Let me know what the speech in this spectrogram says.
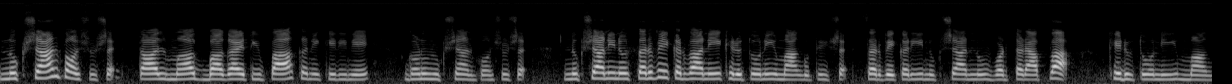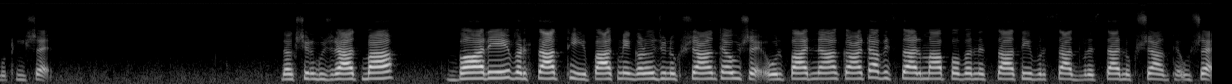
નુકસાન પહોંચ્યું છે. તલ મગ બાગાયતી પાક અને કેરીને ઘણું નુકસાન પહોંચ્યું છે. નુકસાનીનો સર્વે કરવાની ખેડૂતોની માંગ ઉઠી છે. સર્વે કરી નુકસાનનું વળતર આપવા ખેડૂતોની માંગ ઉઠી છે. દક્ષિણ ગુજરાતમાં ભારે વરસાદથી પાકને ઘણું જ નુકસાન થયું છે. ઓલપાડના કાંટા વિસ્તારમાં પવન સાથે વરસાદ, વરસતા નુકસાન થયું છે.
